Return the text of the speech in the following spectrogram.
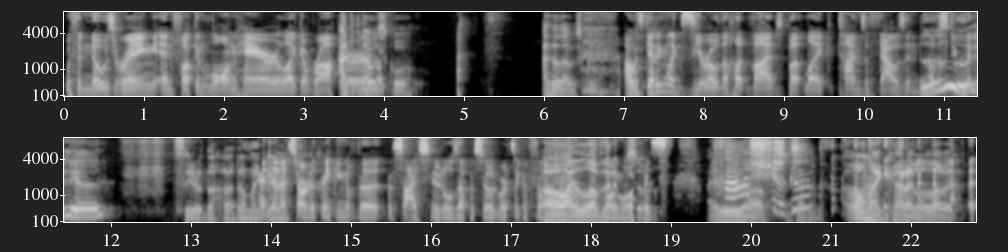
with a nose ring and fucking long hair like a rocker. I thought that was like- cool. I thought that was cool. I was getting like Ziro the Hutt vibes, but like times a thousand of Ooh, stupidity. yeah. Ziro the Hutt. Oh my And god. And then I started thinking of the the Sy Snootles episode where it's like a film. Oh, I love that Clone episode. Wars. I love sugar. that. Oh my god, I love it.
